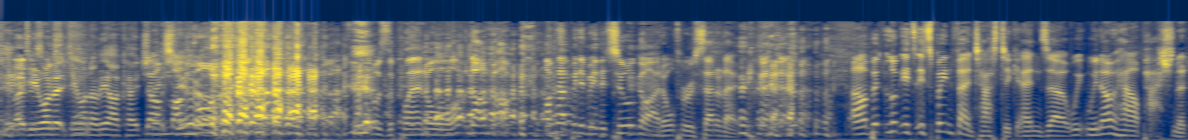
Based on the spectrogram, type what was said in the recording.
do you want to do you want to be our coach No, next I'm, year? That was the plan all along. No, I'm, I'm, I'm happy to be the tour guide all through Saturday. uh, but look, it's, it's been fantastic, and uh, we, we know how passionate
